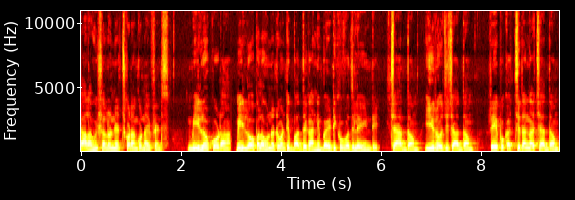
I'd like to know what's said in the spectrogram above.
చాలా విషయాలు నేర్చుకోవడానికి ఉన్నాయి ఫ్రెండ్స్. మీలో కూడా మీ లోపల ఉన్నటువంటి బద్ధకాన్ని బయటికి వదిలేయండి. చేద్దాం ఈ రోజు చేద్దాం రేపు ఖచ్చితంగా చేద్దాం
